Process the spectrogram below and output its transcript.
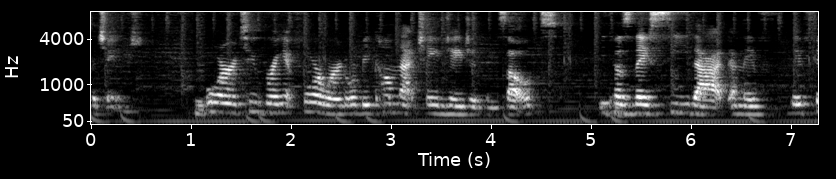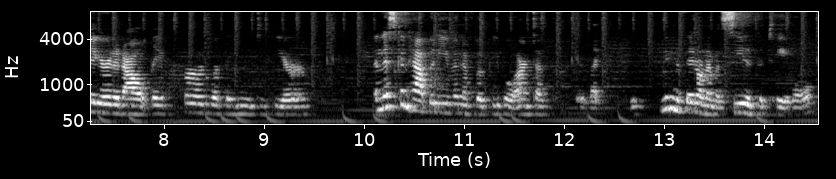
the change or to bring it forward or become that change agent themselves because they see that and they've they've figured it out, they've heard what they need to hear, and this can happen even if the people aren't at, like, even if they don't have a seat at the table,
